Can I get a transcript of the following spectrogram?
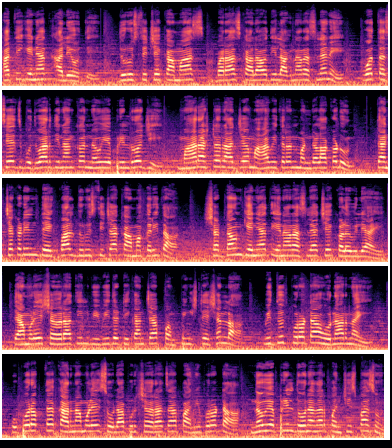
हाती घेण्यात आले होते. दुरुस्तीचे कामास बराच कालावधी लागणार असल्याने व तसेच बुधवार दिनांक नऊ एप्रिल रोजी महाराष्ट्र राज्य महावितरण मंडळाकडून त्यांच्याकडील देखभाल दुरुस्तीच्या कामाकरिता शटडाऊन घेण्यात येणार असल्याचे कळविले आहे. त्यामुळे शहरातील विविध ठिकाणच्या पंपिंग स्टेशनला विद्युत पुरवठा होणार नाही. उपरोक्त कारणामुळे सोलापूर शहराचा पाणीपुरवठा नऊ एप्रिल दोन हजार पंचवीसपासून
